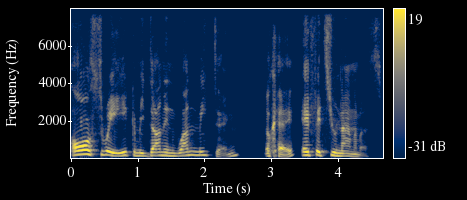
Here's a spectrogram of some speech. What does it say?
All three can be done in one meeting Okay. if it's unanimous.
